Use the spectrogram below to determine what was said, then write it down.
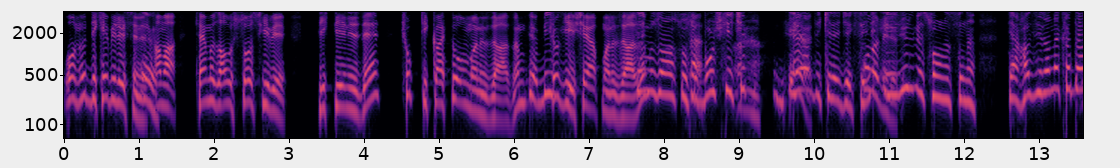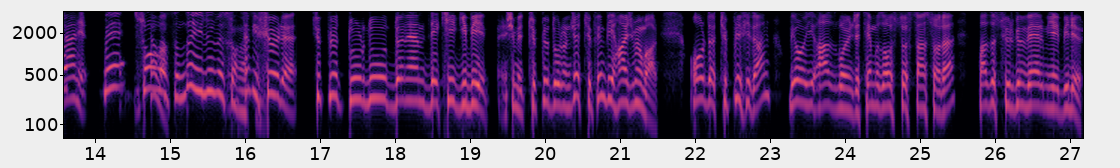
onu dikebilirsiniz. Evet. Ama Temmuz, Ağustos gibi diktiğinizde çok dikkatli olmanız lazım. Yok, biz çok iyi şey yapmanız lazım. Temmuz Ağustos'u Ha. boş geçip eğer Evet. dikilecekse yine Olabilir. Eylül ve sonrasını Yani Haziran'a kadar Yani ve sonrasında Eylül ve sonrasında. Tabii şöyle tüplü durduğu dönemdeki gibi şimdi tüplü durunca tüpün bir hacmi var. Orada tüplü fidan bir o yaz boyunca Temmuz Ağustos'tan sonra fazla sürgün vermeyebilir.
